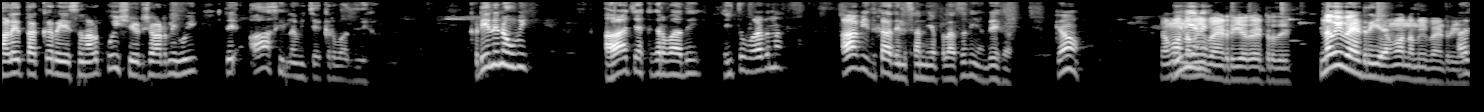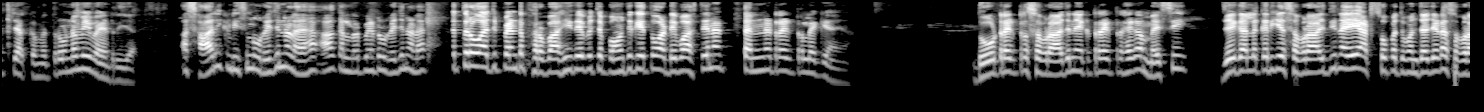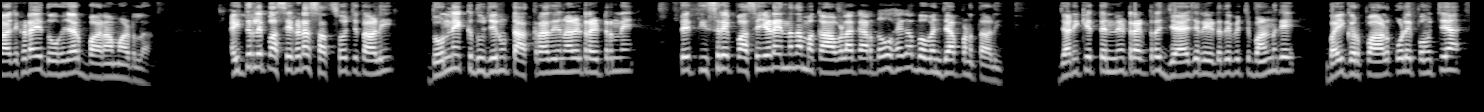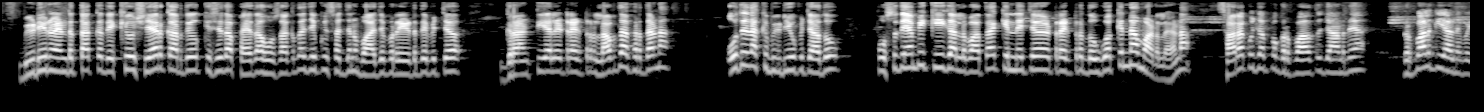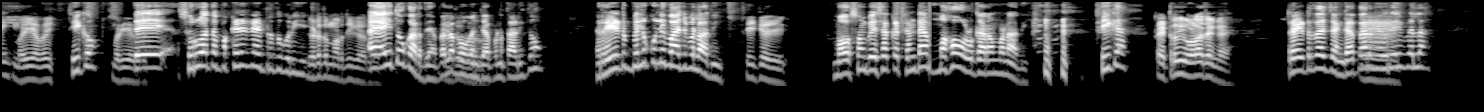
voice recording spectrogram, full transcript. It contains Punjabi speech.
ਹਾਲੇ ਤੱਕ ਰੇਸ ਨਾਲ ਕੋਈ ਛੇੜਛਾੜ ਨਹੀਂ ਹੋਈ ਤੇ ਆਹ ਸੀਲਾਂ ਵੀ ਚੈੱਕ ਕਰਵਾ ਦੇ ਦੇਖ। ਖੜੀ ਨੇ ਨਾ ਉਹ ਵੀ? ਆਹ ਚੈੱਕ ਕਰਵਾ ਦੇ ਇਹ ਤੋਂ ਬਾਅਦ ਨਾ ਆਹ ਵੀ ਦਿਖਾ ਦੇ ਨਿਸ਼ਾਨੀਆਂ ਪਲੱਸ ਦੀਆਂ ਦੇਖ। ਕਿਉਂ? ਜਮਾ ਨਵੀਂ ਬੈਟਰੀ ਆ ਰਾਈਟਰ ਦੇ। ਨਵੀਂ ਬੈਟਰੀ ਆ। ਜਮਾ ਨਵੀਂ ਬੈਟਰੀ ਆ। ਚੱਕ ਮਿੱਤਰੋ ਨਵੀਂ ਬੈਟਰੀ ਆ। ਆ ਸਾਰੀ ਕੰਡੀਸ਼ਨ ਓਰੀਜਨਲ ਆ ਆ ਕਲਰ ਪੇਂਟ ਓਰੀਜਨਲ ਹੈ ਮਿੱਤਰੋ ਅੱਜ ਪਿੰਡ ਫਰਵਾਹੀ ਦੇ ਵਿੱਚ ਪਹੁੰਚ ਗਏ ਤੁਹਾਡੇ ਵਾਸਤੇ ਨਾ ਤਿੰਨ ਟਰੈਕਟਰ ਲੈ ਕੇ ਆਏ ਆ। ਦੋ ਟਰੈਕਟਰ ਸਵਰਾਜ ਨੇ ਇੱਕ ਟਰੈਕਟਰ ਹੈਗਾ ਮੈਸੀ ਜੇ ਗੱਲ ਕਰੀਏ ਸਵਰਾਜ ਦੀ ਨਾ, ਇਹ 855 ਜਿਹੜਾ ਸਵਰਾਜ ਖੜਾ, ਇਹ 2012 ਮਾਡਲ ਆ। ਇਧਰਲੇ ਪਾਸੇ ਖੜਾ 744 ਦੋਨੇ ਇੱਕ ਦੂਜੇ ਨੂੰ ਟਾਕਰਾ ਦੇਣ ਵਾਲੇ ਟਰੈਕਟਰ ਨੇ। ਤੇ ਤੀਸਰੇ ਪਾਸੇ ਜਿਹੜਾ ਇਹਨਾਂ ਦਾ ਮੁਕਾਬਲਾ ਕਰਦਾ, ਉਹ ਹੈਗਾ 5245 ਯਾਨੀ ਕਿ ਤਿੰਨੇ ਟਰੈਕਟਰ ਜਾਇਜ਼ ਰੇਟ ਦੇ ਵਿੱਚ ਬਣਨਗੇ। ਬਾਈ ਗੁਰਪਾਲ ਕੋਲੇ ਪਹੁੰਚਿਆ। ਵੀਡੀਓ ਨੂੰ ਐਂਡ ਤੱਕ ਦੇਖਿਓ, ਸ਼ੇਅਰ ਕਰ ਦਿਓ, ਕਿਸੇ ਦਾ ਫਾਇਦਾ ਹੋ ਸਕਦਾ। ਜੇ ਕੋਈ ਸੱਜਣ ਵਾਜਬ ਰੇਟ ਦੇ ਵਿੱਚ ਗਾਰੰਟੀ ਵਾਲੇ ਟਰੈਕਟਰ ਲੱਭਦਾ ਫਿਰਦਾ ਨਾ, ਉਹਦੇ ਤੱਕ ਵੀਡੀਓ ਪਹੁੰਚਾ ਦਿਓ। ਪੁੱਛਦੇ ਆਂ ਵੀ ਕੀ ਗੱਲਬਾਤ ਹੈ ਕਿੰਨੇ ਚ ਟਰੈਕਟਰ ਦਊਗਾ, ਕਿੰਨਾ ਮਾਡਲ ਹੈ ਨਾ ਸਾਰਾ ਕੁਝ ਆਪਾਂ ਗੁਰਪਾਲ ਤੋਂ ਜਾਣਦੇ ਆਂ ਗੁਰਪਾਲ ਕੀ ਹਾਲ ਨੇ ਬਾਈ? ਵਧੀਆ ਬਾਈ। ਠੀਕ ਹੋ? ਵਧੀਆ ਤੇ ਸ਼ੁਰੂਆਤ ਆਪਾਂ ਕਿਹੜੇ ਟਰੈਕਟਰ ਤੋਂ ਕਰੀਏ? ਜਿਹੜੇ ਤੋਂ ਮਰਜ਼ੀ ਕਰ ਐ ਹੀ ਤੋਂ ਕਰਦੇ ਆਂ ਪਹਿਲਾਂ 52 45 ਤੋਂ। ਰੇਟ ਬਿਲਕੁਲ ਹੀ ਵਾਜਬ ਲਾ ਦੀ। ਠੀਕ ਹੈ ਜੀ। ਮੌਸਮ ਬੇਸ਼ੱਕ ਠੰਡਾ ਮਾਹੌਲ ਗਰਮ ਬਣਾ ਦੀ। ਠੀਕ ਹੈ? ਟਰੈਕਟਰ ਵੀ ਬੜਾ ਚੰਗਾ ਹੈ। ਟਰੈਕਟਰ ਦਾ ਚੰਗਾ ਧਰਮੇ ਉਰੇ ਵੀ ਪਹਿਲਾਂ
